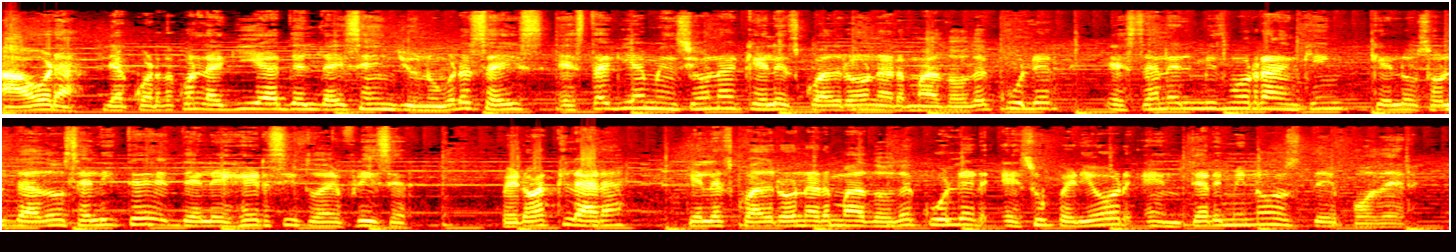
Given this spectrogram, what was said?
Ahora, de acuerdo con la guía del Daisenju número 6, esta guía menciona que el escuadrón armado de Cooler está en el mismo ranking que los soldados élite del ejército de Freezer, pero aclara que el escuadrón armado de Cooler es superior en términos de poder.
